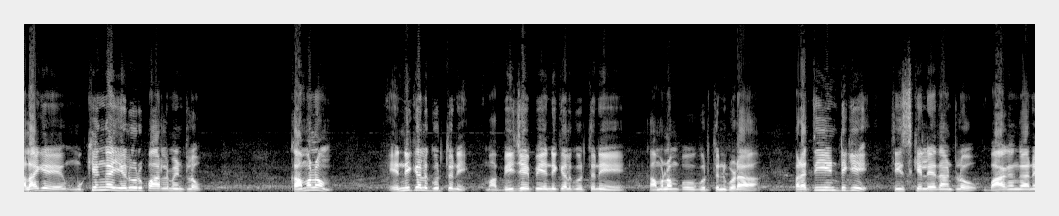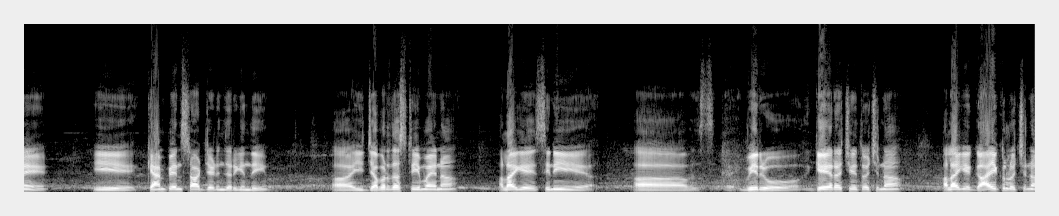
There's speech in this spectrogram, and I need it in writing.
అలాగే ముఖ్యంగా ఏలూరు పార్లమెంట్లో కమలం ఎన్నికల గుర్తుని మా బీజేపీ ఎన్నికల గుర్తుని కమలం పువ్వు గుర్తుని కూడా ప్రతి ఇంటికి తీసుకెళ్ళే దాంట్లో భాగంగానే ఈ క్యాంపెయిన్ స్టార్ట్ చేయడం జరిగింది. ఈ జబర్దస్త్ టీం అయినా అలాగే సినీ వీరు గేయ రచయిత వచ్చిన అలాగే గాయకులు వచ్చిన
